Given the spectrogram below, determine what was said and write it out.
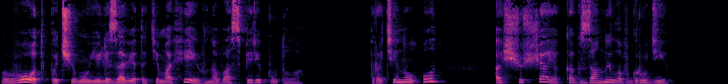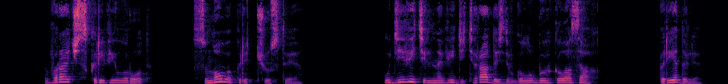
«Вот почему Елизавета Тимофеевна вас перепутала», — протянул он, ощущая, как заныло в груди. Врач скривил рот. Снова предчувствие. Удивительно видеть радость в голубых глазах. Предали,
